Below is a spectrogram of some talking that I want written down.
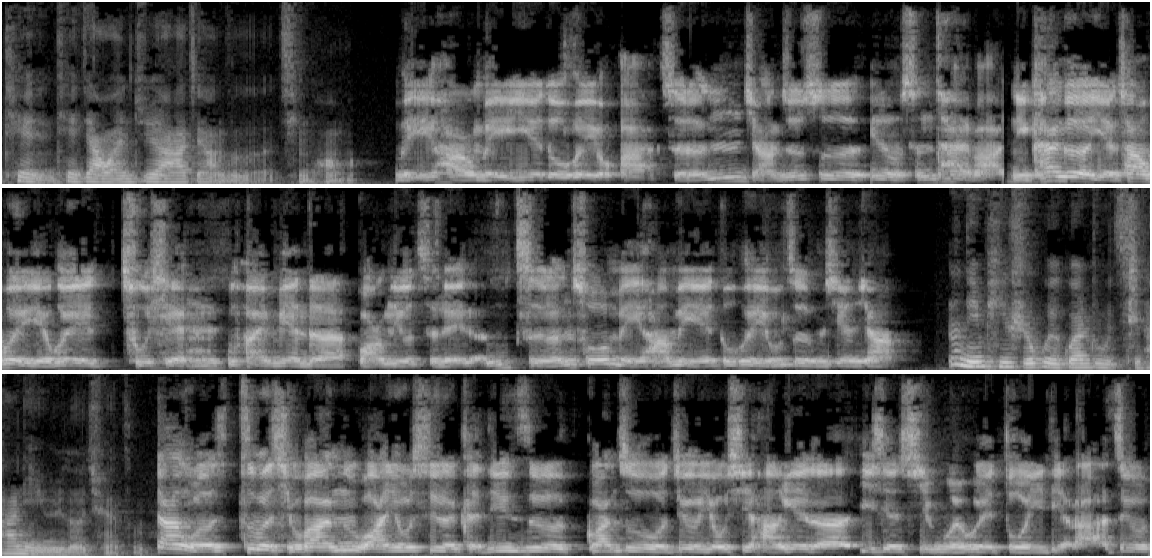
天天价玩具啊这样子的情况吗？每一行每一页都会有吧，只能讲就是一种生态吧。你看个演唱会也会出现 外面的黄牛之类的，只能说每一行每一页都会有这种现象。那您平时会关注其他领域的圈子吗？像我这么喜欢玩游戏的，肯定是关注就游戏行业的一些新闻会多一点啦。就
